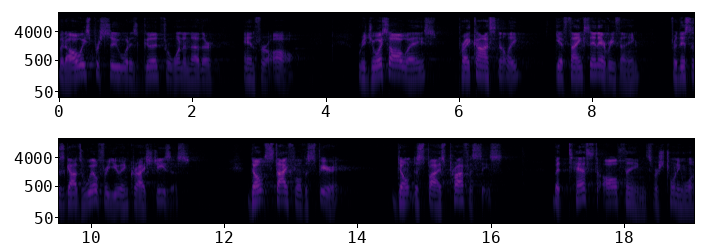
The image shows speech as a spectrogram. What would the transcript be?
but always pursue what is good for one another and for all. Rejoice always, pray constantly, give thanks in everything, for this is God's will for you in Christ Jesus. Don't stifle the Spirit, don't despise prophecies, but test all things. Verse 21.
